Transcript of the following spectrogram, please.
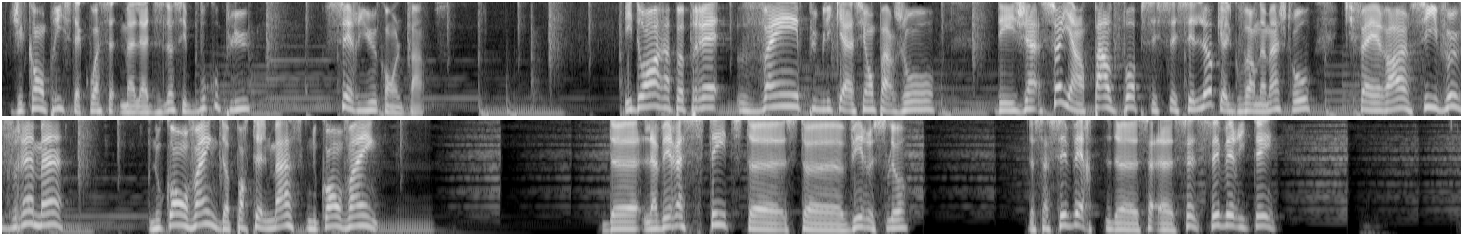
J'ai compris c'était quoi cette maladie-là. C'est beaucoup plus sérieux qu'on le pense. Il doit avoir à peu près 20 publications par jour des gens. Ça, ils en parlent pas. C'est là que le gouvernement, je trouve, qui fait erreur. S'il veut vraiment nous convaincre de porter le masque, nous convaincre de la véracité de ce virus-là, de sa, euh, sévérité,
